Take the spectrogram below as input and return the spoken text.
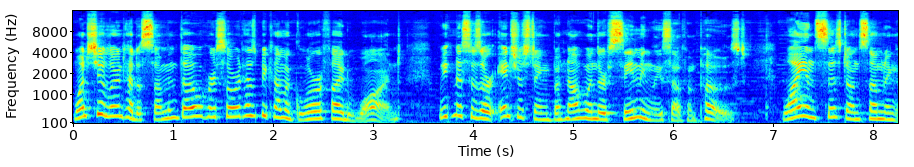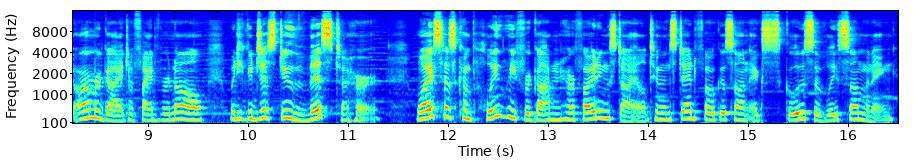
Once she learned how to summon, though, her sword has become a glorified wand. Weaknesses are interesting, but not when they're seemingly self-imposed. Why insist on summoning Armor Guy to fight Vernal when you could just do this to her? Weiss has completely forgotten her fighting style to instead focus on exclusively summoning.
